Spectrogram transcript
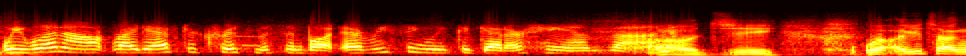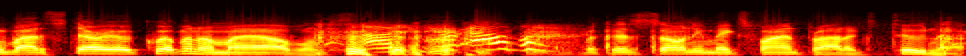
We went out right after Christmas and bought everything we could get our hands on. Oh gee. Well, are you talking about stereo equipment or my albums? on your album. because Sony makes fine products too now.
